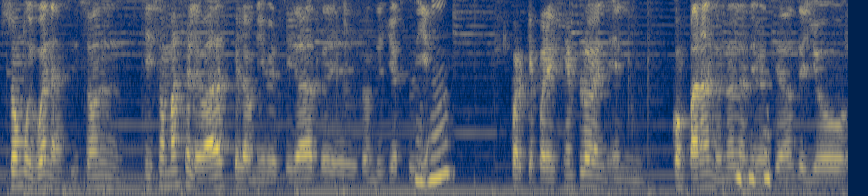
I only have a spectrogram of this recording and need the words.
son muy buenas y son, sí son más elevadas que la universidad donde yo estudié. Porque, por ejemplo, en, comparando ¿no? la universidad donde yo,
